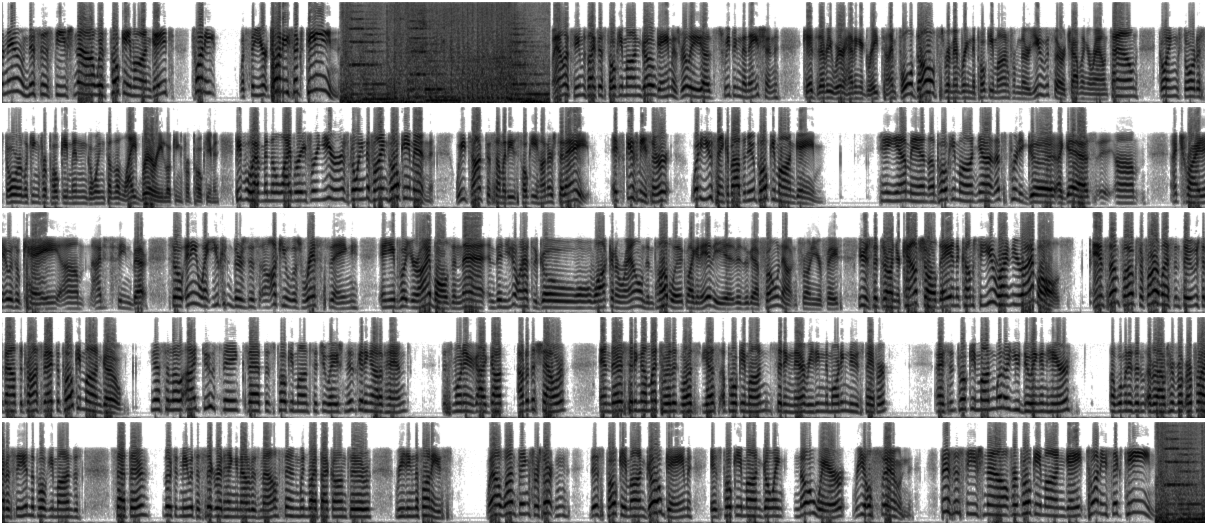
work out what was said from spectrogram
afternoon. This is Steve Schnell with Pokemon Gate 20. What's the year? 2016. Well, it seems like this Pokemon Go game is really uh, sweeping the nation. Kids everywhere having a great time. Full adults remembering the Pokemon from their youth are traveling around town, going store to store looking for Pokemon, going to the library looking for Pokemon. People who haven't been to the library for years going to find Pokemon. We talked to some of these Poke hunters today. Excuse me, sir. What do you think about the new Pokemon game? Hey, yeah, man, uh, Pokemon, yeah, that's pretty good, I guess. Um, I tried it; it was okay. Um, I've seen better. So anyway, you can. There's this Oculus Rift thing, and you put your eyeballs in that, and then you don't have to go walking around in public like an idiot with a phone out in front of your face. You just sit there on your couch all day, and it comes to you right into your eyeballs. And some folks are far less enthused about the prospect of Pokemon Go. Yes, hello. I do think that this Pokemon situation is getting out of hand. This morning I got out of the shower, and there sitting on my toilet was, yes, a Pokemon sitting there reading the morning newspaper. I said, Pokemon, what are you doing in here? A woman is around her, her privacy, and the Pokemon just sat there, looked at me with a cigarette hanging out of his mouth, and went right back on to reading the funnies. Well, one thing's for certain this Pokemon Go game is Pokemon going nowhere real soon. This is Steve Schnell for Pokemon Gate 2016.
